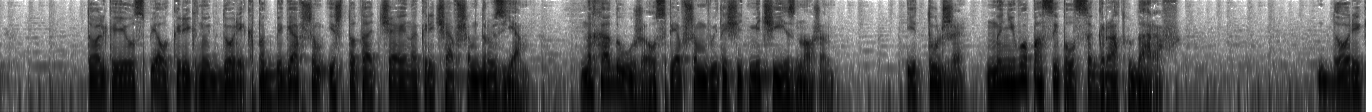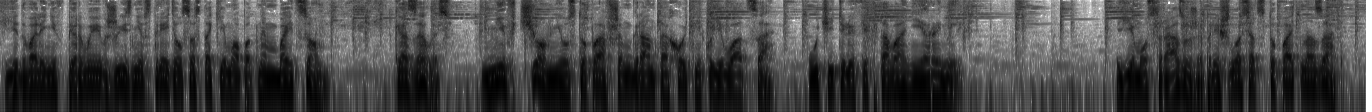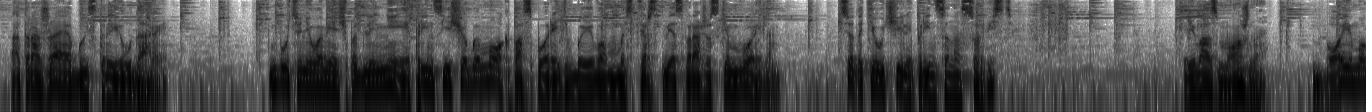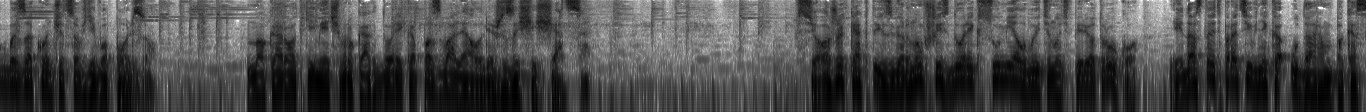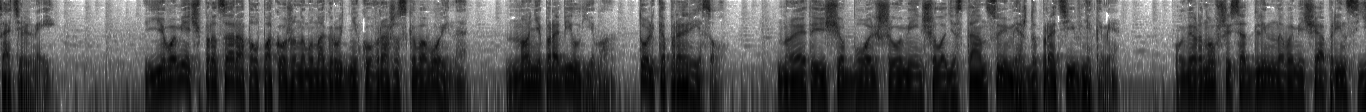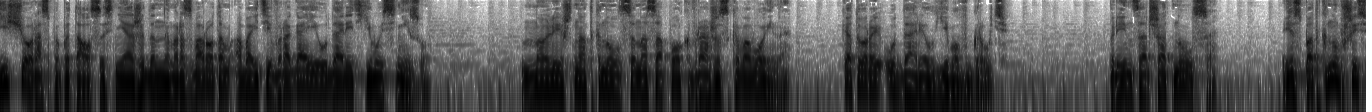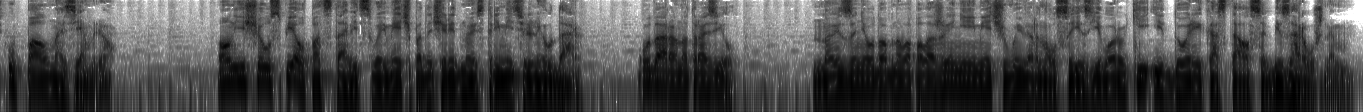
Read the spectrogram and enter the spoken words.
Только и успел крикнуть Дорик, подбегавшим и что-то отчаянно кричавшим друзьям, на ходу уже успевшим вытащить мечи из ножен. И тут же на него посыпался град ударов. Дорик едва ли не впервые в жизни встретился с таким опытным бойцом – Казалось, ни в чем не уступавшим грант-охотнику его отца, учителю фехтования Реми. Ему сразу же пришлось отступать назад, отражая быстрые удары. Будь у него меч подлиннее, принц еще бы мог поспорить в боевом мастерстве с вражеским воином. Все-таки учили принца на совесть. И, возможно, бой мог бы закончиться в его пользу. Но короткий меч в руках Дорика позволял лишь защищаться. Все же, как-то извернувшись, Дорик сумел вытянуть вперед руку и достать противника ударом по касательной. Его меч процарапал по кожаному нагруднику вражеского воина, но не пробил его, только прорезал. Но это еще больше уменьшило дистанцию между противниками. Увернувшись от длинного меча, принц еще раз попытался с неожиданным разворотом обойти врага и ударить его снизу. Но лишь наткнулся на сапог вражеского воина, который ударил его в грудь. Принц отшатнулся и, споткнувшись, упал на землю. Он еще успел подставить свой меч под очередной стремительный удар. Удар он отразил. Но из-за неудобного положения меч вывернулся из его руки, и Дорик остался безоружным.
